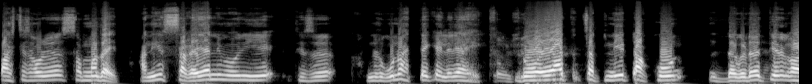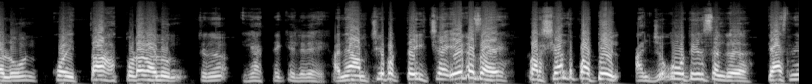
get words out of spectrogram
पाच ते सहा वर्ष संबंध आहेत. आणि सगळ्यांनी मिळून हे त्याचं निर्गुण हत्या केलेली आहे. डोळ्यात चटणी टाकून दगड तीर घालून कोयता हातोडा घालून त्यानं ही हत्या केलेली आहे. आणि आमची फक्त इच्छा एकच आहे प्रशांत पाटील आणि जो वकील संघ त्यासने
